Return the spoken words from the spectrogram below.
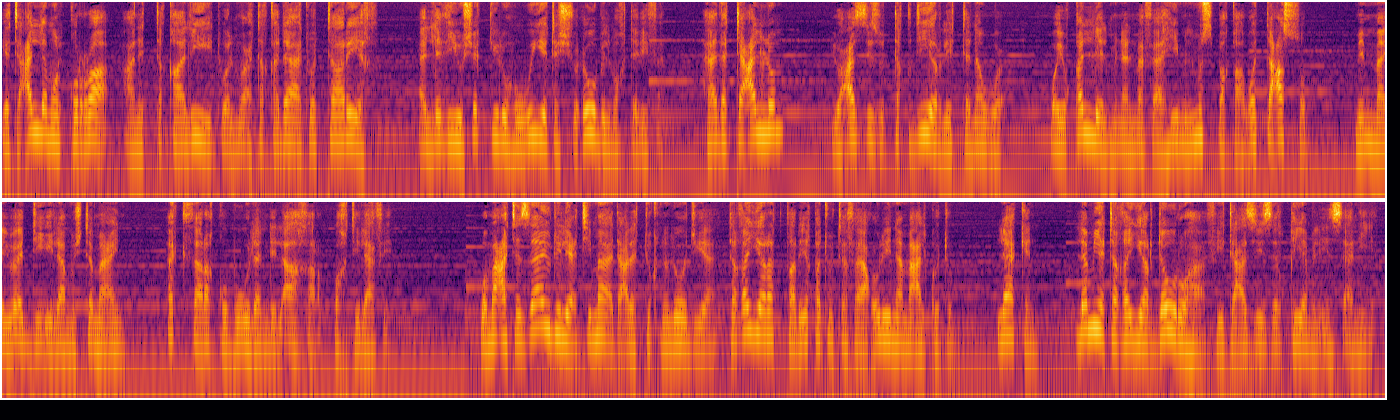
يتعلم القراء عن التقاليد والمعتقدات والتاريخ الذي يشكل هوية الشعوب المختلفة. هذا التعلم يعزز التقدير للتنوع ويقلل من المفاهيم المسبقة والتعصب مما يؤدي إلى مجتمع أكثر قبولا للآخر واختلافه. ومع تزايد الاعتماد على التكنولوجيا تغيرت طريقة تفاعلنا مع الكتب لكن لم يتغير دورها في تعزيز القيم الإنسانية.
